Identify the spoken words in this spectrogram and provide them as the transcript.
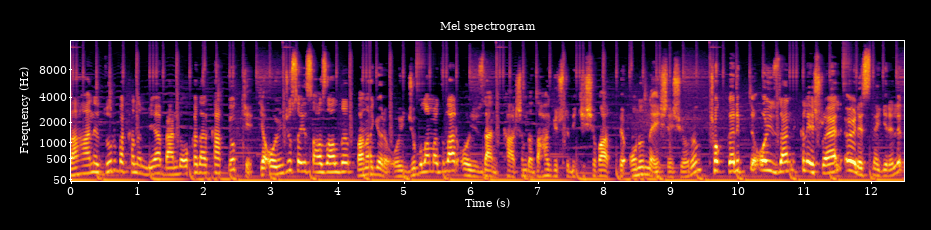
daha hani dur bakalım ya bende o kadar kart yok ki. Ya oyuncu sayısı azaldı bana göre oyuncu bulamadılar o yüzden karşımda daha güçlü bir kişi var ve onunla eşleşiyorum. Çok garipti o yüzden Clash Royale öylesine girilir.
